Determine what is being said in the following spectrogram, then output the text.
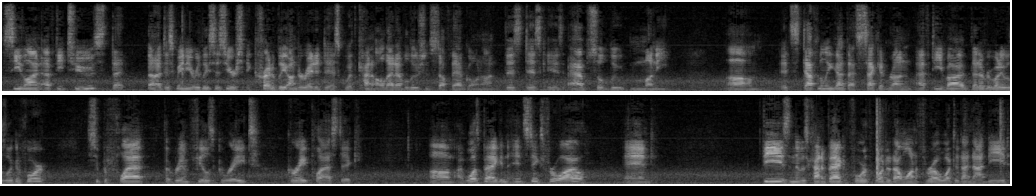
C Line FD2s that uh, Discmania released this year, incredibly underrated disc with kind of all that evolution stuff they have going on. This disc is absolute money. Um, it's definitely got that second run FD vibe that everybody was looking for. Super flat, the rim feels great, great plastic. Um, I was bagging the Instincts for a while, and these, and it was kind of back and forth. What did I want to throw? What did I not need?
